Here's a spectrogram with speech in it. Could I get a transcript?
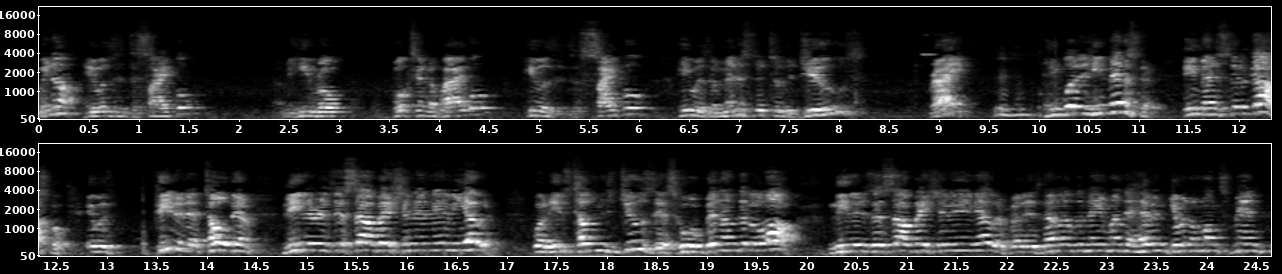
We know. He was a disciple. I mean, he wrote books in the Bible. He was a disciple. He was a minister to the Jews, right? Mm-hmm. He, what did he minister? He ministered the gospel. It was Peter that told them, neither is there salvation in any other. Well, he was telling the Jews this, who have been under the law. Neither is there salvation in any other, for there is none other name under heaven given amongst men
